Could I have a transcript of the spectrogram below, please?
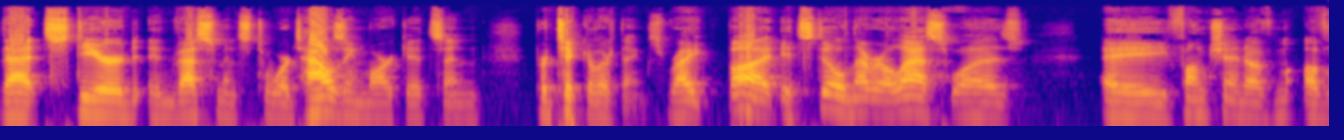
that steered investments towards housing markets and particular things, right? But it still, nevertheless, was a function of, of,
